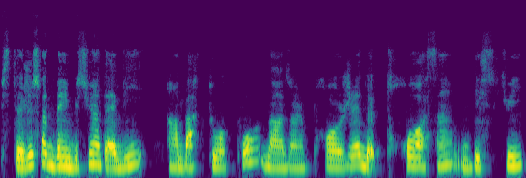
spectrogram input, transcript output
puis si t'as juste fait de biscuits dans ta vie, embarque-toi pas dans un projet de 300 biscuits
